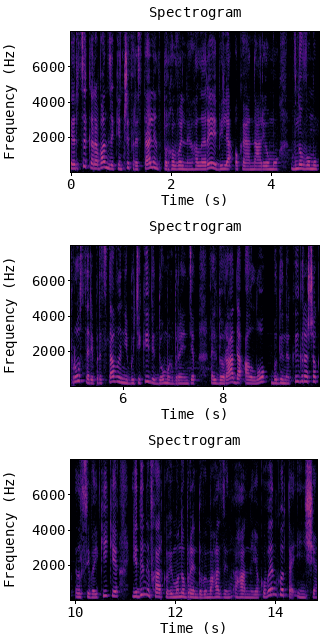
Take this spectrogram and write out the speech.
ТРЦ «Караван» закінчив рестайлінг торговельної галереї біля океанаріуму. В новому просторі представлені бутіки відомих брендів – Ельдорада, Алло, будинок іграшок, Елсі Вайкікі, єдиний в Харкові монобрендовий магазин Ганни Яковенко та інші.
